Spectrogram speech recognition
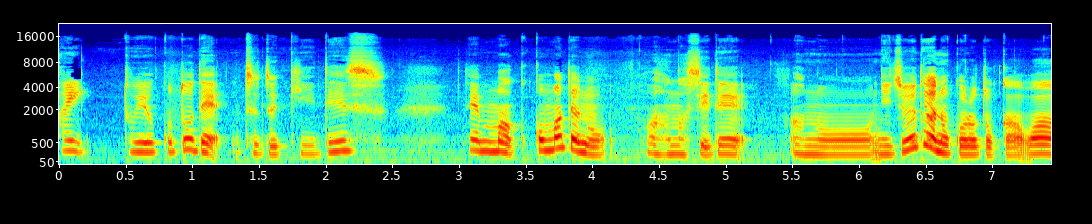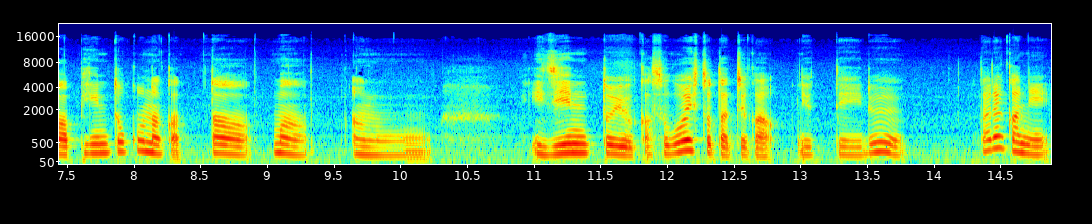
はいということで続きです。でまあここまでの話であの20代の頃とかはピンとこなかったまああの偉人というかすごい人たちが言っている誰かに、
